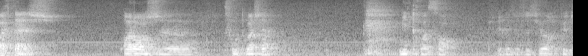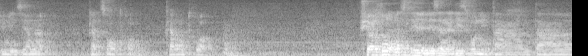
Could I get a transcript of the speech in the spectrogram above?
بارتاج اورانج تفوت برشا 1300 في الريزو سوسيو que تونيزيانا 443 باش يعرضونا نفس لي زاناليز هوني نتاع نتاع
